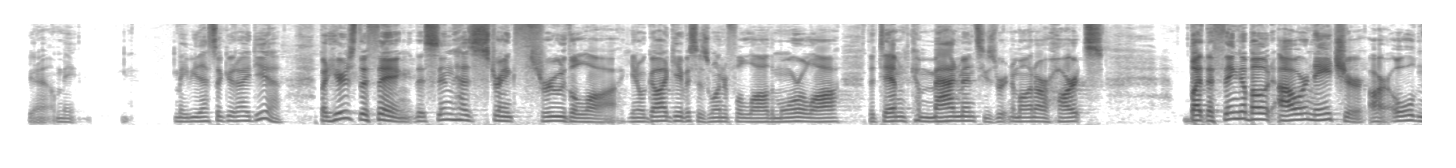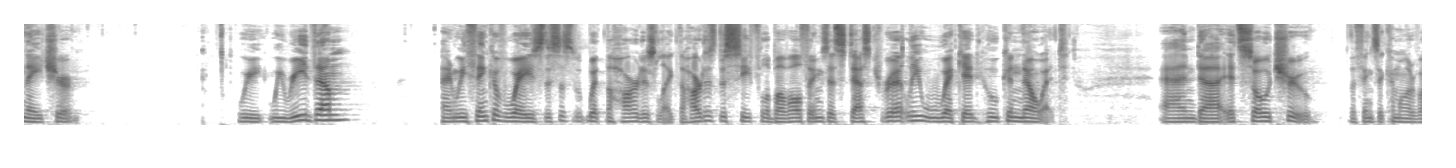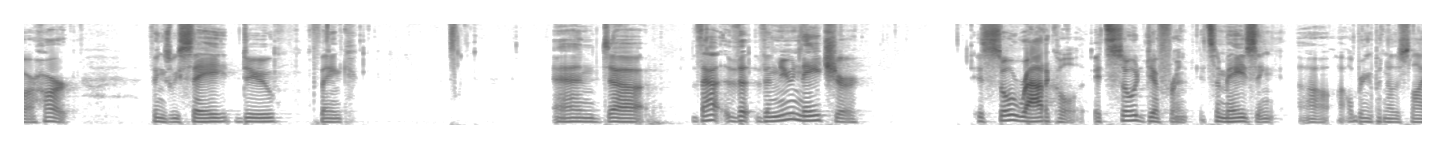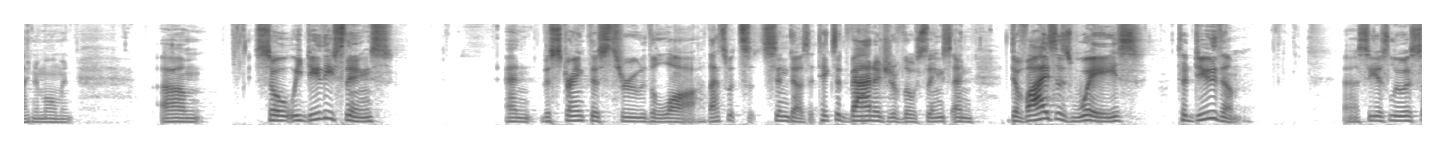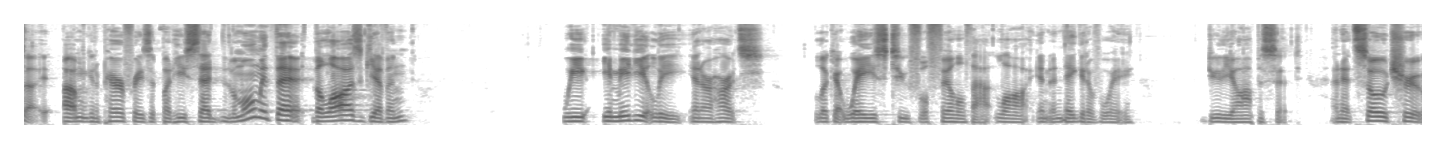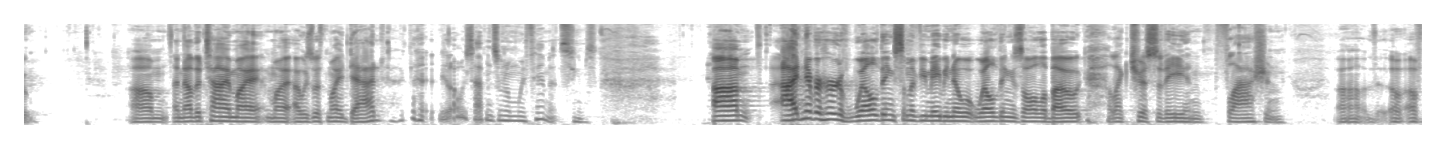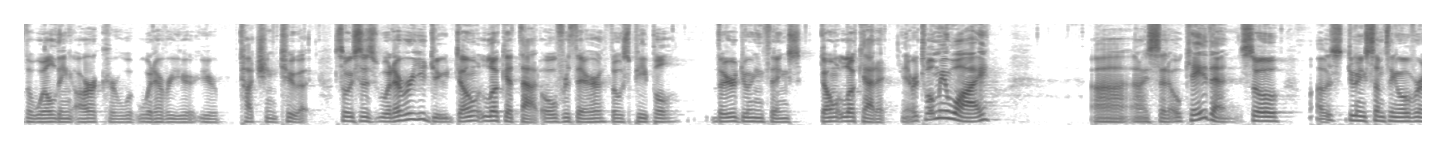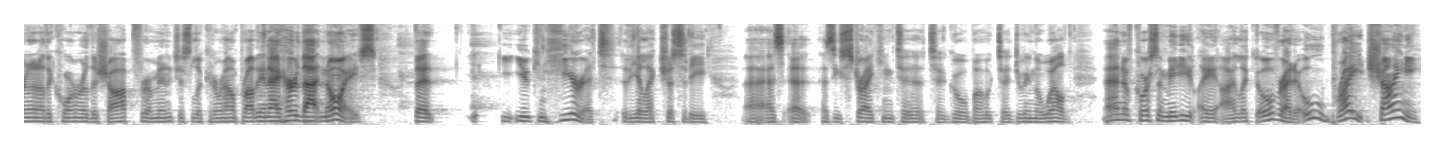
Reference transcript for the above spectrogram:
yeah, maybe that's a good idea. But here's the thing that sin has strength through the law. You know, God gave us his wonderful law, the moral law, the Ten Commandments, he's written them on our hearts. But the thing about our nature, our old nature, we, we read them and we think of ways, this is what the heart is like. The heart is deceitful above all things, it's desperately wicked. Who can know it? And uh, it's so true, the things that come out of our heart, things we say, do, think. And uh, that, the, the new nature is so radical, it's so different, it's amazing. Uh, I'll bring up another slide in a moment. Um, so we do these things, and the strength is through the law. That's what sin does. It takes advantage of those things and devises ways to do them. Uh, C.S. Lewis, uh, I'm going to paraphrase it, but he said, The moment that the law is given, we immediately in our hearts look at ways to fulfill that law in a negative way, do the opposite. And it's so true. Um, another time I, my, I was with my dad. It always happens when I'm with him, it seems. Um, I'd never heard of welding. Some of you maybe know what welding is all about electricity and flash and uh, of the welding arc or whatever you're, you're touching to it. So he says, whatever you do, don't look at that over there, those people, they're doing things, don't look at it. He never told me why. Uh, and I said, okay then. So I was doing something over in another corner of the shop for a minute, just looking around probably, and I heard that noise that y- you can hear it, the electricity, uh, as, uh, as he's striking to, to go about uh, doing the weld. And of course, immediately I looked over at it. Oh, bright, shiny.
